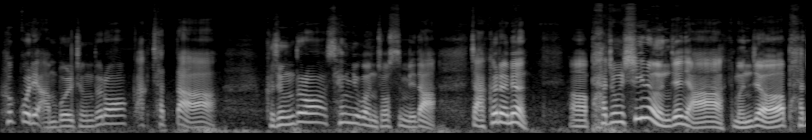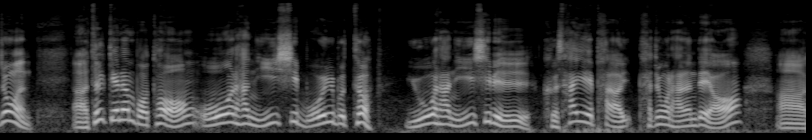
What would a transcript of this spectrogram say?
흙골이 안 보일 정도로 꽉 찼다. 그 정도로 생육은 좋습니다. 자 그러면 어, 파종 시기는 언제냐? 먼저 파종은 어, 들깨는 보통 5월 한 25일부터 6월 한 20일 그 사이에 파, 파종을 하는데요. 어,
